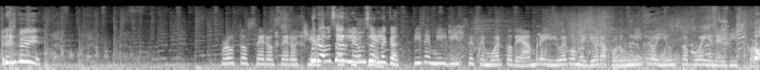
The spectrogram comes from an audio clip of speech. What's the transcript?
Tres bebés. Proto 00 Cheers Pero vamos a darle, vamos a darle X100. acá. Pide mil bits ese muerto de hambre y luego me llora por un nitro y un subway en el Discord.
